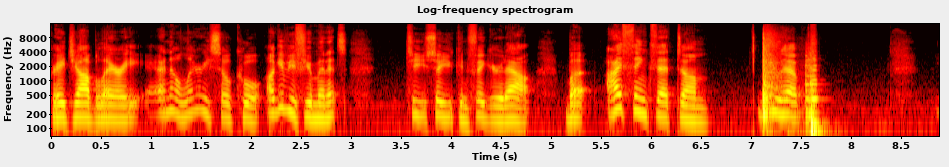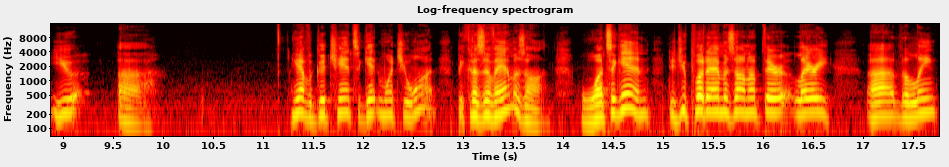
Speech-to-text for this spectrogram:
Great job, Larry. I know Larry's so cool. I'll give you a few minutes to, so you can figure it out. But I think that um, you have you uh, you have a good chance of getting what you want because of Amazon. Once again, did you put Amazon up there, Larry? Uh, the link,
